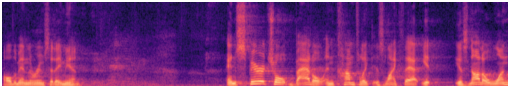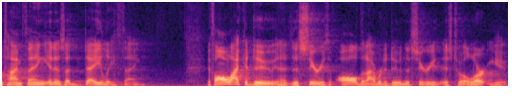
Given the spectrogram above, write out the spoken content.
All the men in the room said amen. And spiritual battle and conflict is like that. It is not a one time thing, it is a daily thing. If all I could do in this series, if all that I were to do in this series is to alert you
